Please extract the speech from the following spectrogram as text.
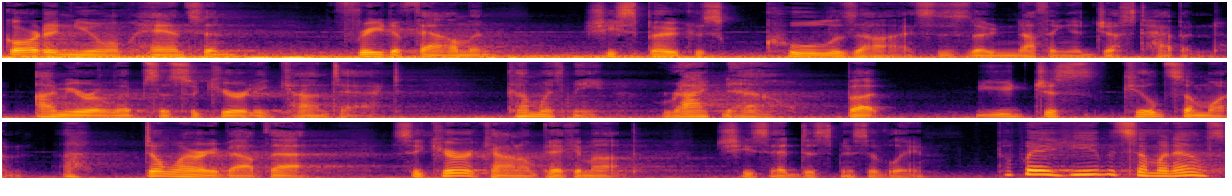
Gordon Johansson, Frieda Thalman. She spoke as cool as ice, as though nothing had just happened. I'm your Ellipsis security contact. Come with me, right now. But you just killed someone. Ah, don't worry about that. Securicon will pick him up, she said dismissively. But we're here with someone else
